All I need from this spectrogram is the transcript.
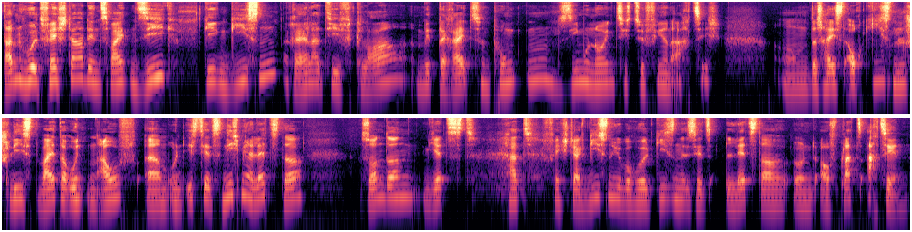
Dann holt Fechter den zweiten Sieg gegen Gießen, relativ klar, mit 13 Punkten, 97 zu 84. Ähm, das heißt, auch Gießen schließt weiter unten auf ähm, und ist jetzt nicht mehr letzter, sondern jetzt hat Fechter Gießen überholt. Gießen ist jetzt letzter und auf Platz 18.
